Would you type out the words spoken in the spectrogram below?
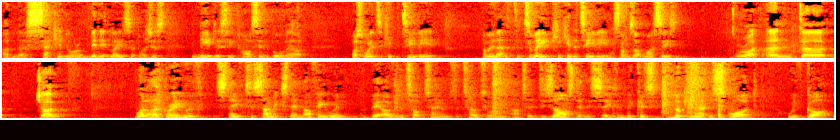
a, a second or a minute later by just needlessly passing the ball out, I just wanted to kick the TV in. I mean, that, to me, kicking the TV in sums up my season. Right, and uh, Joe? Well, I agree with Steve to some extent. I think he went a bit over the top saying it was a total and utter disaster this season because looking at the squad we've got,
